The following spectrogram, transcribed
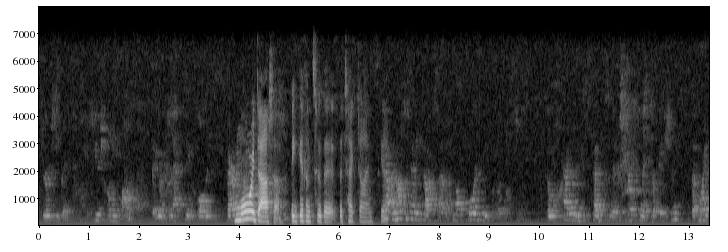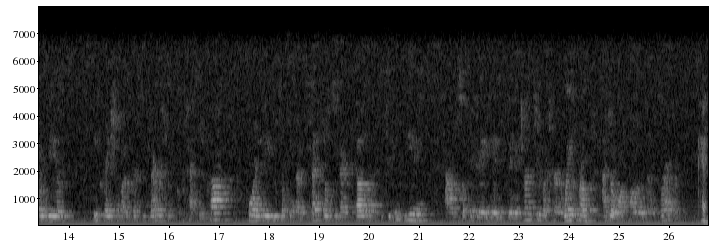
security risk, a huge honeypot, that you're collecting all this very More data being given to the, the tech giants, yeah? yeah, and not just any data, people are watching. So incredibly sensitive personal information that might reveal information about a person's membership of a protected class, or indeed something that is central to their development as a human being, um, something they, they, they turn to but turn away from, and don't want to follow them forever. Okay.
